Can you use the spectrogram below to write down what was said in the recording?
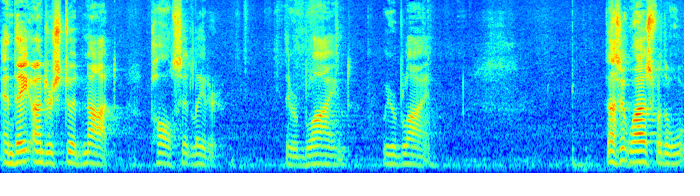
And they understood not, Paul said later. They were blind. We were blind. Thus it was for the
